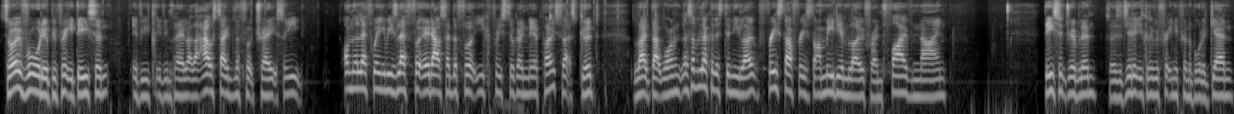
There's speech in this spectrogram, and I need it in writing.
So overall, he'll be pretty decent if you if you play like that outside of the foot trait. So you on the left wing, if he's left footed outside the foot, you could probably still go near post. So that's good. Like that one. Let's have a look at this Danilo. Three star, three star, medium low friend. Five nine. Decent dribbling. So his agility is going to be pretty nippy on the ball again.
